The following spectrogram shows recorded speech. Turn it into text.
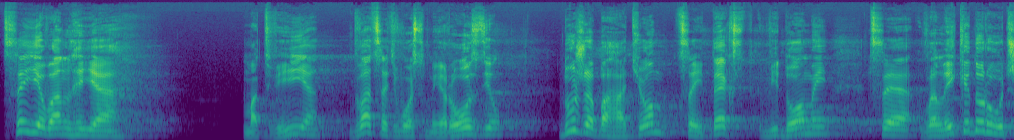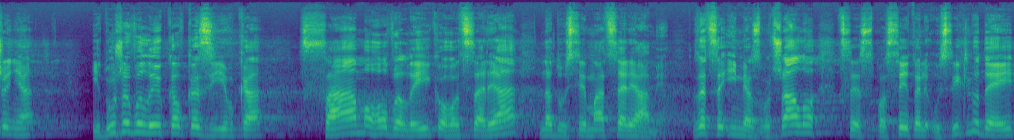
Це Євангелія Матвія, 28 розділ. Дуже багатьом цей текст відомий. Це велике доручення і дуже велика вказівка самого великого царя над усіма царями. За це ім'я звучало, це Спаситель усіх людей,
